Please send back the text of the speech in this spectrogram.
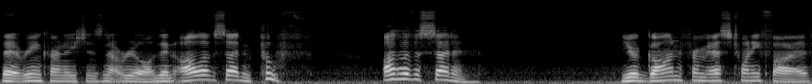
that reincarnation is not real. And then all of a sudden, poof, all of a sudden, you're gone from S25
